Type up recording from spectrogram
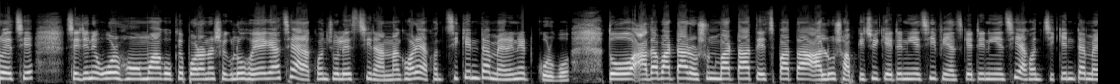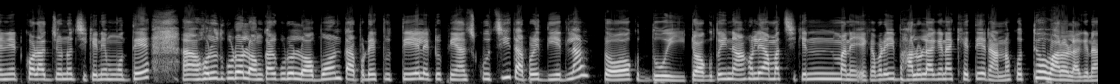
রয়েছে সেই জন্য ওর হোমওয়ার্ক ওকে পড়ানো সেগুলো হয়ে গেছে, আর এখন চলে এসেছি রান্নাঘরে, এখন চিকেনটা ম্যারিনেট করব। তো আদা বাটা, রসুন বাটা, তেজপাতা, আলু সব কিছুই কেটে নিয়েছি, পেঁয়াজ কেটে নিয়েছি, এখন চিকেনটা ম্যারিনেট করার জন্য চিকেনের মধ্যে হলুদ গুঁড়ো, লঙ্কার গুঁড়ো, লবণ, তারপরে একটু তেল, একটু পেঁয়াজ কুচি, তারপরে দিয়ে দিলাম টক দই। টক দই না হলে আমার চিকেন মানে একেবারেই ভালো লাগে না খেতে, রান্না করতেও ভালো লাগে না।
